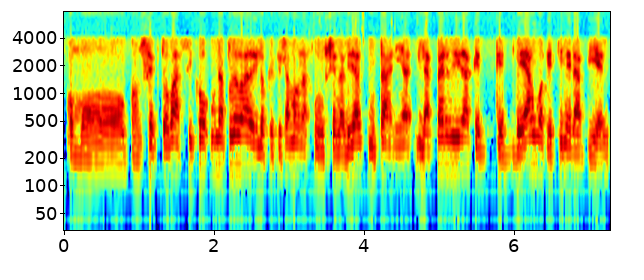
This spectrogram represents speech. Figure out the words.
como concepto básico una prueba de lo que se llama una funcionalidad cutánea y la pérdida que, de agua que tiene la piel,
